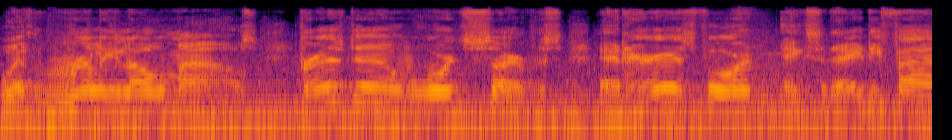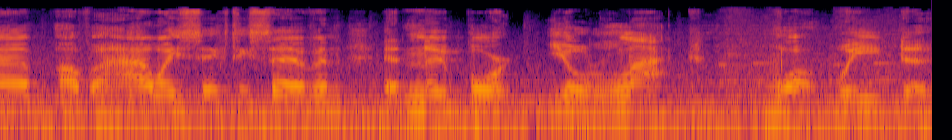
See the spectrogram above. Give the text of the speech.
with really low miles. President Award service at Harris Ford, exit 85 off of Highway 67 at Newport. You'll like what we do.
